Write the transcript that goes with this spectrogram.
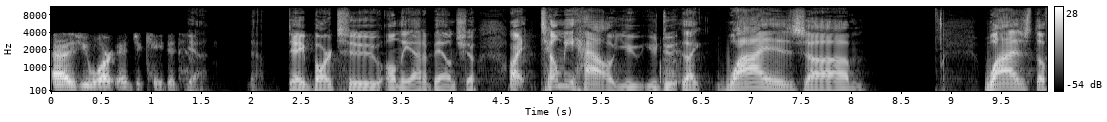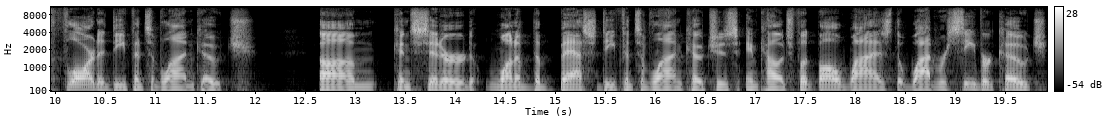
as you are educated. Yeah. yeah. Dave Bartoo on the Out of Bounds show. All right, tell me how you you do like why is um why is the Florida defensive line coach um considered one of the best defensive line coaches in college football? Why is the wide receiver coach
